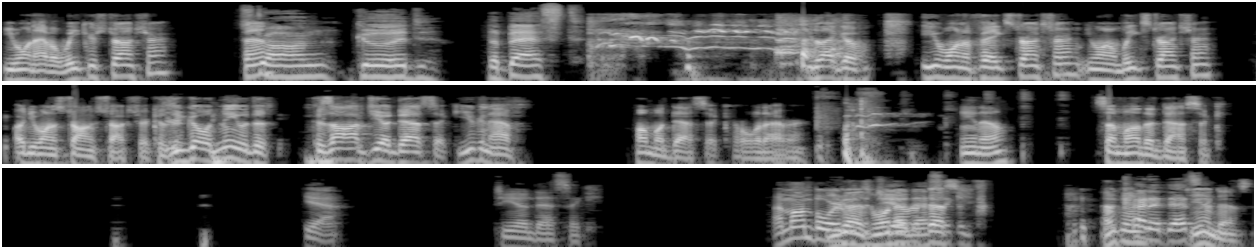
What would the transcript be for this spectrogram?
You want to have a weaker structure? Ben? Strong, good, the best. You like a you want a fake structure? You want a weak structure? Or do you want a strong structure? Because you go with me with this because I'll have geodesic. You can have homodesic or whatever. you know? Some other desic. Yeah. Geodesic. I'm on You board guys, with the whatever geodesic. desic. Okay. Kinda desic. Geodesic.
